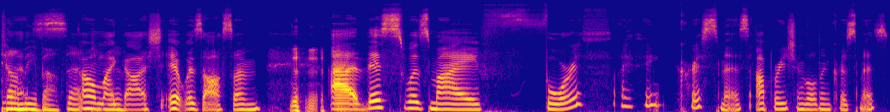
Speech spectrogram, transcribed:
Tell me about that. Oh my gosh, it was awesome. uh, this was my fourth, I think, Christmas, Operation Golden Christmas.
